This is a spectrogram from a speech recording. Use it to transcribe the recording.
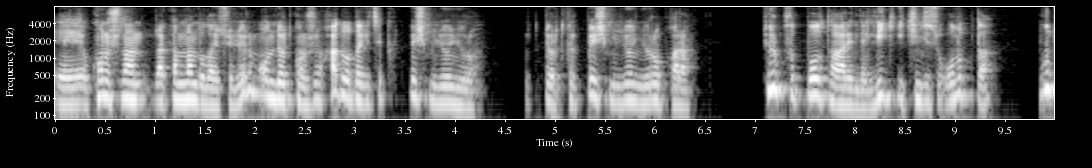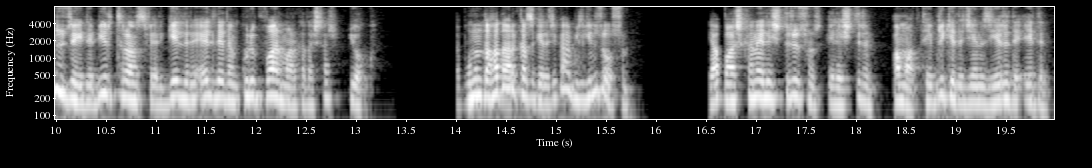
e, konuşulan rakamdan dolayı söylüyorum. 14 konuşuyor. Hadi o da gitse 45 milyon euro. 44-45 milyon euro para. Türk futbol tarihinde lig ikincisi olup da bu düzeyde bir transfer geliri elde eden kulüp var mı arkadaşlar? Yok. Bunun daha da arkası gelecek ha bilginiz olsun. Ya başkanı eleştiriyorsunuz eleştirin ama tebrik edeceğiniz yeri de edin.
